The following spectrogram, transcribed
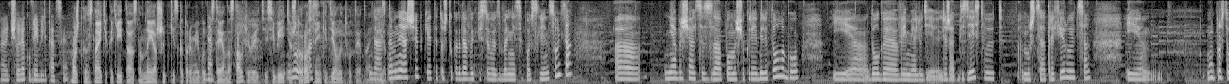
Э, человеку в реабилитации. Может, знаете какие-то основные ошибки, с которыми вы да. постоянно сталкиваетесь и видите, ну, что родственники ос... делают вот это. Да, основные это. ошибки это то, что когда выписывают с больницы после инсульта, э, не обращаются за помощью к реабилитологу, и долгое время люди лежат, бездействуют, мышцы атрофируются, и ну, просто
